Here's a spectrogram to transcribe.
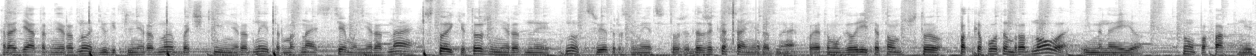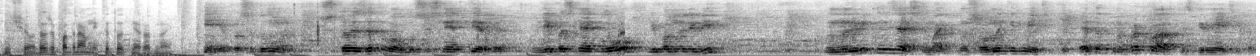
радиатор не родной, двигатель не родной, бачки не родные, тормозная система не родная, стойки тоже не родные, ну цвет, разумеется, тоже, даже коса не родная. Поэтому говорить о том, что под капотом родного, именно ее, ну по факту нет ничего, даже подрамник и тот не родной. Я просто думаю, что из этого лучше снять первое. Либо снять ЛО, либо нулевик. Но нулевик нельзя снимать, потому что он на герметике. Этот на прокладке с герметиком.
